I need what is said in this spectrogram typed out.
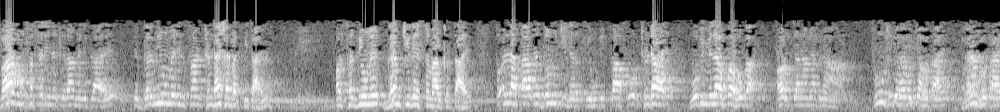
بعض مفسرین کرام نے لکھا ہے کہ گرمیوں میں انسان ٹھنڈا شربت پیتا ہے نا، اور سردیوں میں گرم چیزیں استعمال کرتا ہے۔ تو اللہ پاک نے دونوں چیزیں رکھی ہوں گی۔ کافور ٹھنڈا ہے، وہ بھی ملا ہوا ہوگا۔ اور کیا نام ہے اپنا؟ فروٹ جو ہے وہ کیا ہوتا ہے؟ گرم ہوتا ہے،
